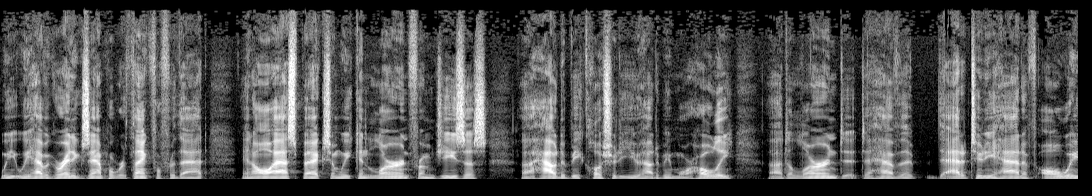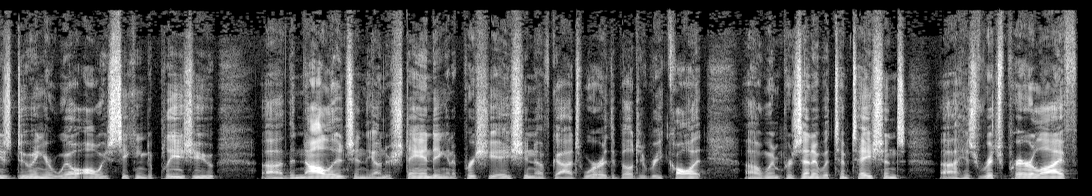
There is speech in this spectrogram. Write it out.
we, we have a great example. We're thankful for that in all aspects. And we can learn from Jesus uh, how to be closer to you, how to be more holy, uh, to learn to, to have the, the attitude he had of always doing your will, always seeking to please you. Uh, the knowledge and the understanding and appreciation of God's Word, the ability to recall it uh, when presented with temptations, uh, his rich prayer life,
